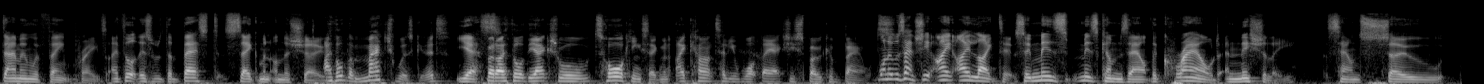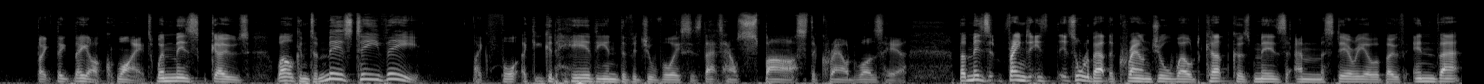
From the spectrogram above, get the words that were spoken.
damning with faint praise. I thought this was the best segment on the show. I thought the match was good. Yes. But I thought the actual talking segment, I can't tell you what they actually spoke about. Well, it was actually I, I liked it. So Miz Miz comes out. The crowd initially sounds so like they, they are quiet when Miz goes. Welcome to Miz TV. Like for like you could hear the individual voices. That's how sparse the crowd was here. But Miz frames it, it's, it's all about the Crown Jewel World Cup because Miz and Mysterio are both in that.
